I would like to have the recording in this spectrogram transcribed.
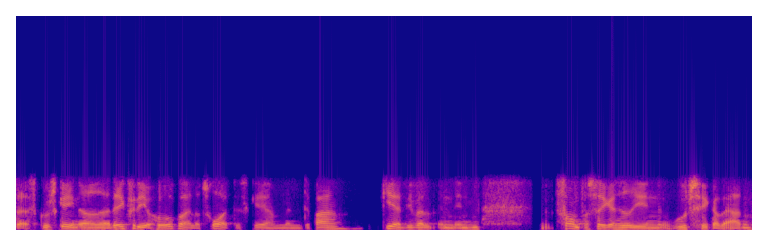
der skulle ske noget. Og det er ikke, fordi jeg håber eller tror, at det sker, men det bare giver alligevel en, en form for sikkerhed i en usikker verden.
